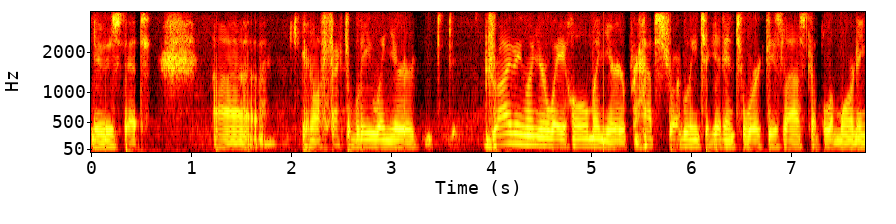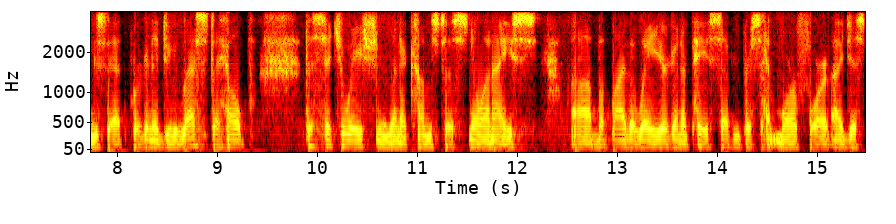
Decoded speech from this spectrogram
news that, uh, you know, effectively when you're driving on your way home and you're perhaps struggling to get into work these last couple of mornings, that we're going to do less to help the situation when it comes to snow and ice. Uh, but by the way, you're going to pay 7% more for it. I just,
